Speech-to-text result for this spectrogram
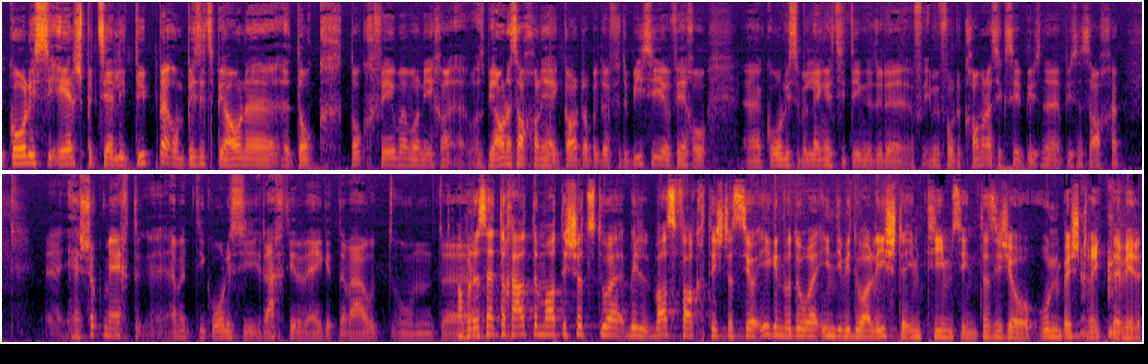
Goalies sind eher spezielle Typen und bis jetzt bei allen äh, Doc- Doc-Filmen, wo ich, also bei allen Sachen, die ich in der Garderobe dürfen dabei sein und vielleicht auch äh, Goalies über längere Zeit irgendwie durch, immer vor der Kamera waren bei unseren, bei unseren Sachen. Äh, Hast schon gemerkt, äh, eben, die Goalies sind recht in ihrer eigenen Welt und... Äh, Aber das hat doch automatisch schon zu tun, weil was Fakt ist, dass sie ja irgendwo durch Individualisten im Team sind. Das ist ja unbestritten, weil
